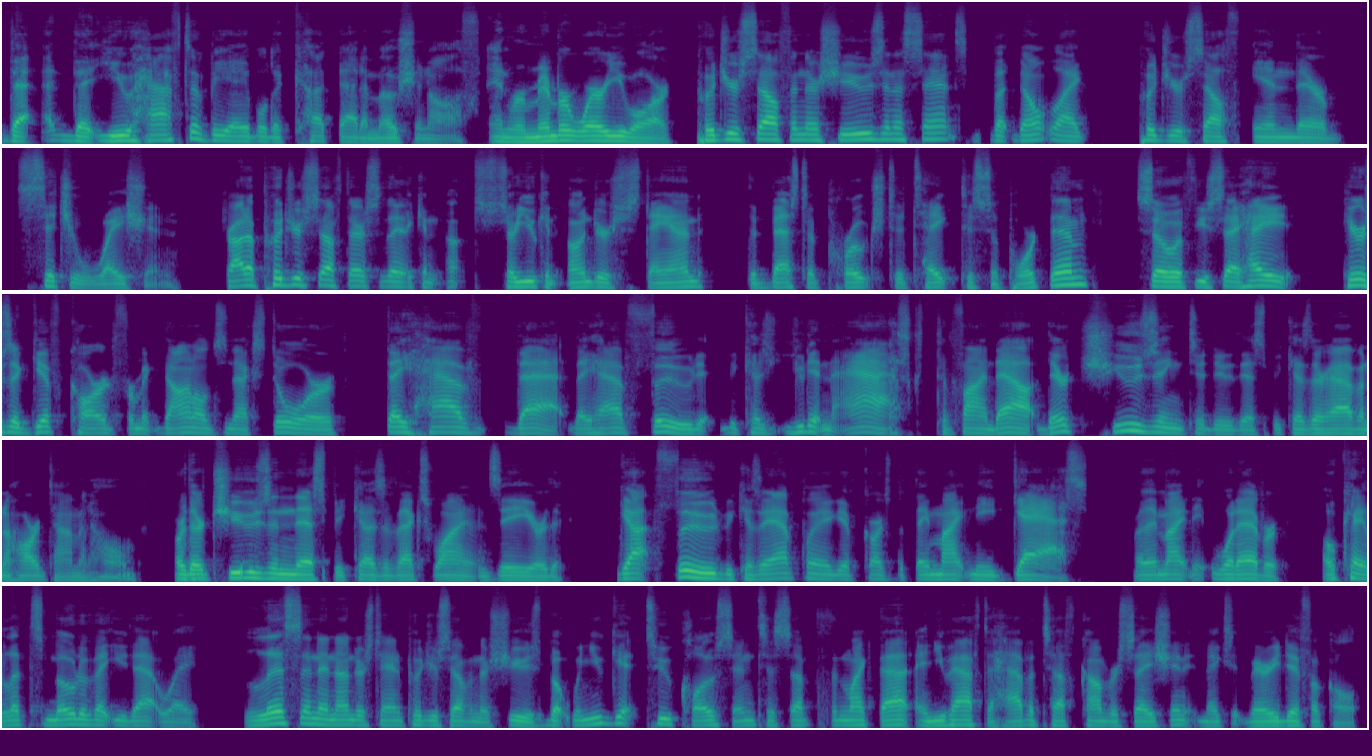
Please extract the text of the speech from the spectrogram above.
that that you have to be able to cut that emotion off and remember where you are. Put yourself in their shoes in a sense, but don't like put yourself in their situation. Try to put yourself there so they can uh, so you can understand the best approach to take to support them. So if you say, "Hey, here's a gift card for McDonald's next door," they have that. They have food because you didn't ask to find out. They're choosing to do this because they're having a hard time at home or they're choosing this because of X, Y, and Z, or they got food because they have plenty of gift cards, but they might need gas or they might need whatever. Okay, let's motivate you that way. Listen and understand, put yourself in their shoes. But when you get too close into something like that and you have to have a tough conversation, it makes it very difficult.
